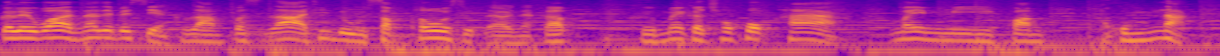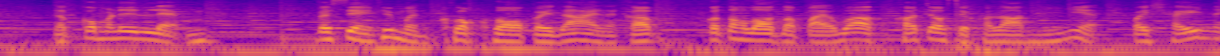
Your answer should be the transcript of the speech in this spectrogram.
ก็เรียว่าน่าจะเป็นเสียงคลามกอซิล่าที่ดูซับเทิลสุดแล้วนะครับ คือไม่กระโชกโคกหากไม่มีความทุ้มหนัก แล้วก็ไม่ได้แหลมเป็นเสียงที่เหมือนคลอคลอไปได้นะครับ ก็ต้องรอต่อไปว่าเขาจะเอาเสียงคลามนี้เนี่ยไปใช้ใน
